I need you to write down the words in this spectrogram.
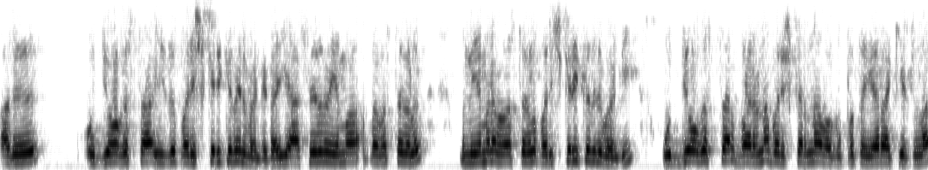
അത് ഉദ്യോഗസ്ഥ ഇത് പരിഷ്കരിക്കുന്നതിന് വേണ്ടിയിട്ട് ഈ ആശ്രിത നിയമ വ്യവസ്ഥകൾ നിയമന വ്യവസ്ഥകൾ പരിഷ്കരിക്കുന്നതിന് വേണ്ടി ഉദ്യോഗസ്ഥ ഭരണ പരിഷ്കരണ വകുപ്പ് തയ്യാറാക്കിയിട്ടുള്ള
